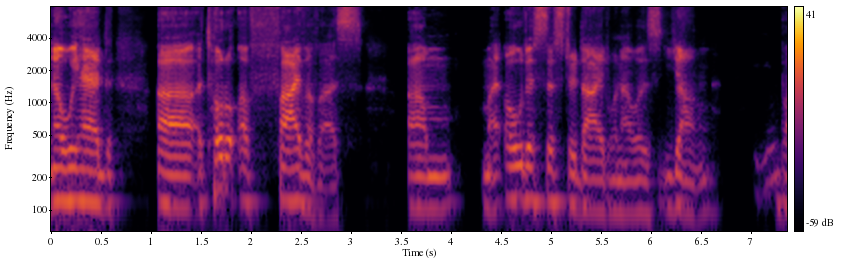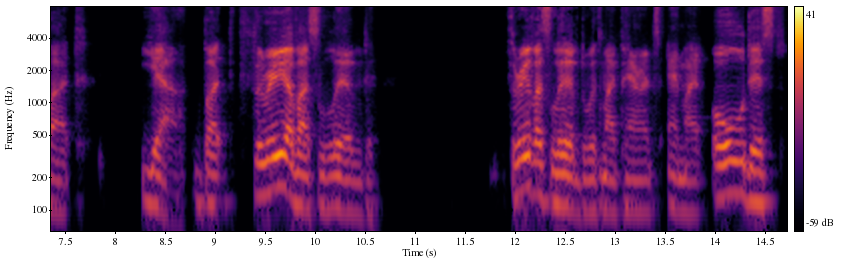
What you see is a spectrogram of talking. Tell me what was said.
no. We had uh, a total of five of us. Um, my oldest sister died when I was young, mm-hmm. but yeah, but three of us lived three of us lived with my parents, and my oldest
